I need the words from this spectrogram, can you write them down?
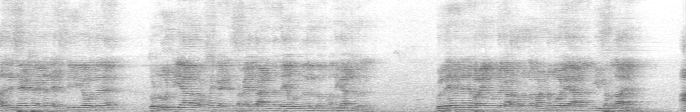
അതിനുശേഷം ഏതാണ്ട് എസ് ഡി യോഗത്തിന് തൊണ്ണൂറ്റിയാറ് വർഷം കഴിഞ്ഞ സമയത്താണ് ഇന്നത്തെ യോഗം നേതൃത്വം അധികാരത്തിൽ വരുന്നത്. ഗുരുദേവൻ തന്നെ പറയുന്നുണ്ട് കടപ്പുറത്ത് മണ്ണ് പോലെയാണ് ഈ സമുദായം. ആ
